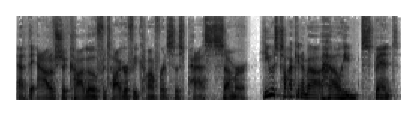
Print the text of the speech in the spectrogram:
at the Out of Chicago Photography Conference this past summer. He was talking about how he'd spent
